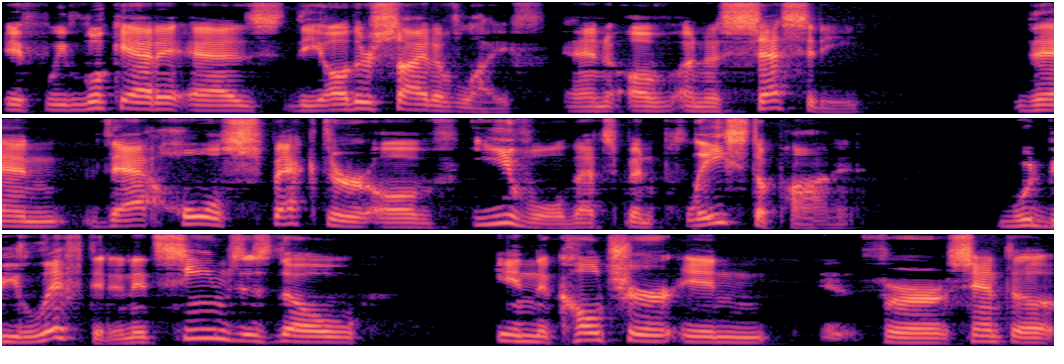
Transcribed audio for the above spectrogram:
if we look at it as the other side of life and of a necessity, then that whole specter of evil that's been placed upon it would be lifted. And it seems as though in the culture in for Santa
